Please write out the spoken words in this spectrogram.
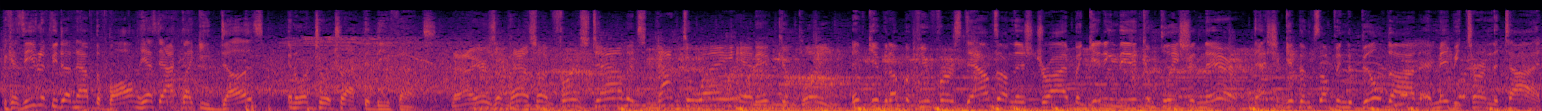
Because even if he doesn't have the ball, he has to act like he does in order to attract the defense. Now here's a pass on first down that's knocked away and incomplete. They've given up a few first downs on this drive, but getting the incompletion there, that should give them something to build on and maybe turn the tide.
